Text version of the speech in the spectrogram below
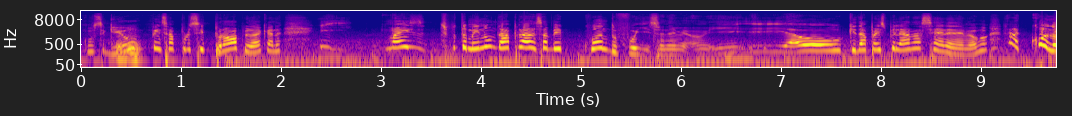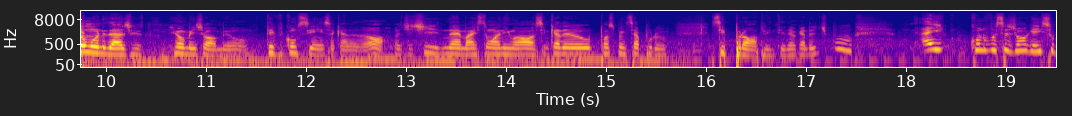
Conseguiu uhum. pensar por si próprio, né, cara? E, mas, tipo, também não dá pra saber quando foi isso, né, meu? E, e é o que dá pra espelhar na série, né, meu? Cara, quando a humanidade realmente, ó, meu, teve consciência, cara, ó, a gente não é mais tão animal assim, cara, eu posso pensar por si próprio, entendeu, cara? Tipo, aí quando você joga isso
